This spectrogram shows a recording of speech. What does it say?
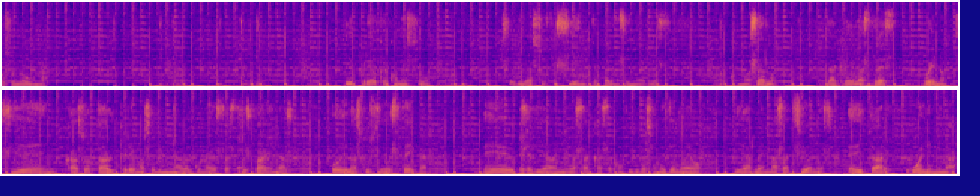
o solo una. Y creo que con esto sería suficiente para enseñarles cómo hacerlo. Ya creé las tres bueno si en caso tal queremos eliminar alguna de estas tres páginas o de las que ustedes tengan eh, sería venir hasta acá hasta configuraciones de nuevo y darle en más acciones editar o eliminar.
